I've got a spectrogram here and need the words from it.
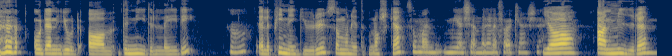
och den är gjord av The Needle Lady. Ja. Eller Pinneguru som hon heter på norska. Som man mer känner henne för kanske. Ja, Ann Myhre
